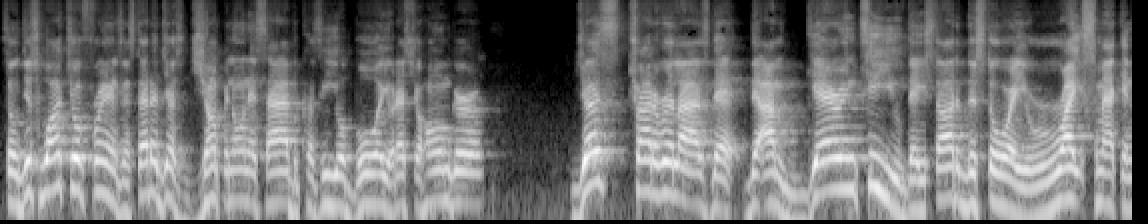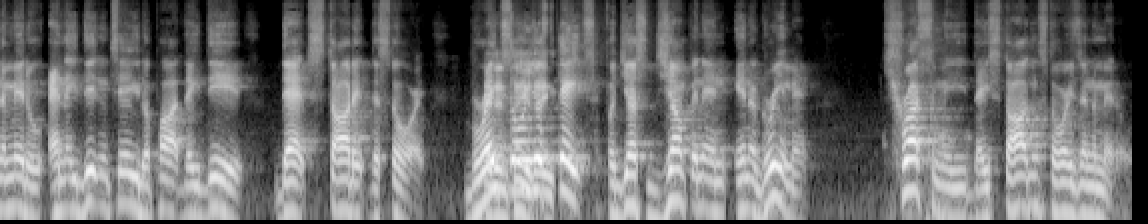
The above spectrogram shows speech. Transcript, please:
So just watch your friends instead of just jumping on his side because he your boy or that's your homegirl. Just try to realize that, that I'm guarantee you they started the story right smack in the middle and they didn't tell you the part they did that started the story. Breaks on your they, skates for just jumping in in agreement. Trust me, they starting stories in the middle.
